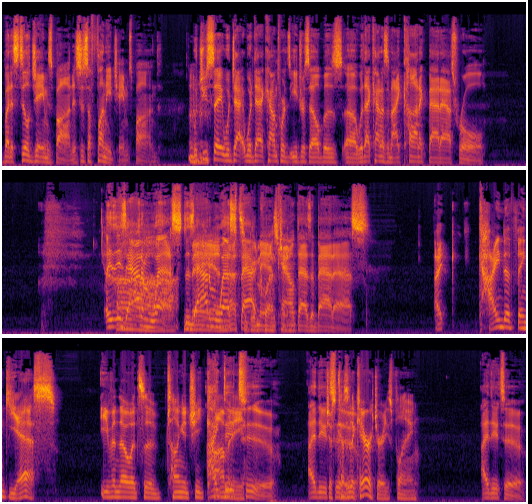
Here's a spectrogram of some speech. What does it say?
but it's still James Bond. It's just a funny James Bond. Would you say would that would that count towards Idris Elba's? Uh, would that count as an iconic badass role? Is, is Adam Ah, West? Does man, Adam West that's a good Batman count as a badass? I kind of think yes, even though it's a tongue in cheek comedy. I do too. I do too. Just because of the character he's playing. I do too.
